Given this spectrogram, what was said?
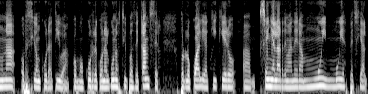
una opción curativa, como ocurre con algunos tipos de cáncer, por lo cual, y aquí quiero señalar de manera muy, muy especial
